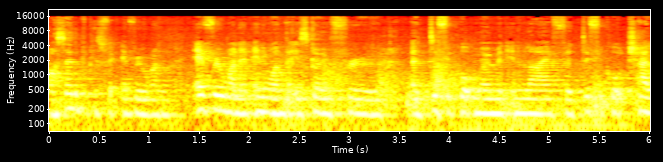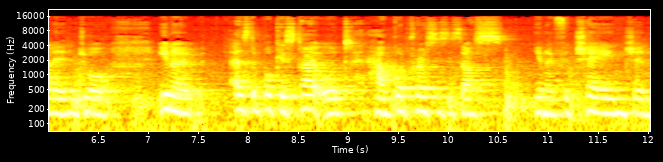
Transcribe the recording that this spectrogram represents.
I'll say the book is for everyone. Everyone and anyone that is going through a difficult moment in life, a difficult challenge, or you know, as the book is titled, how God processes us, you know, for change and,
